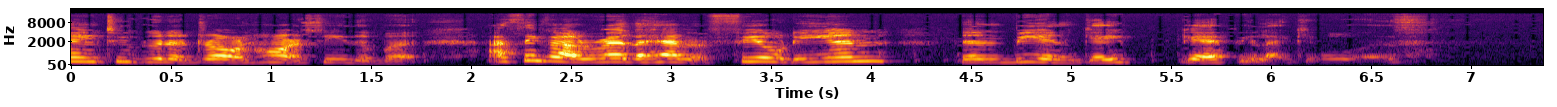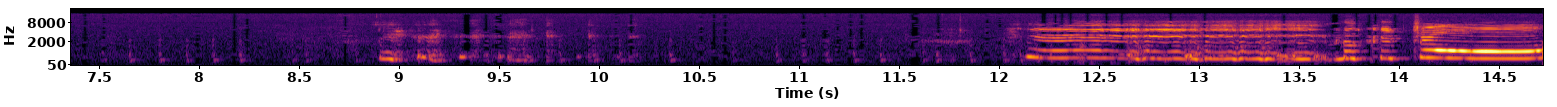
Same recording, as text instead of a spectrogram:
I ain't too good at drawing hearts either, but I think I'd rather have it filled in than being gap gappy like it was. Look at y'all.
